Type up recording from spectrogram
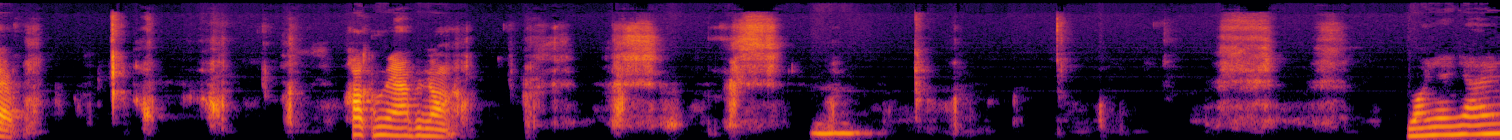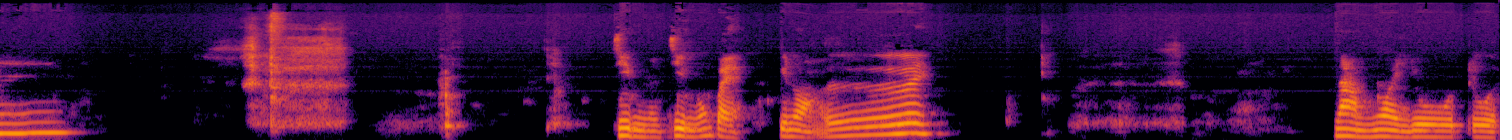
แบบคักแน่พี่น้องอืมวางใหญ่ๆจิ้มนะจิ้มลงไป พี่น้องเอ้ยน้ำหน่อยโยดโยด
